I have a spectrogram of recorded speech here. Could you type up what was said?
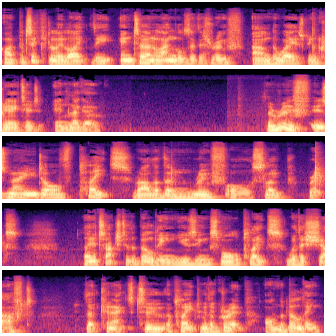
I particularly like the internal angles of this roof and the way it's been created in Lego. The roof is made of plates rather than roof or slope bricks. They attach to the building using small plates with a shaft that connect to a plate with a grip on the building.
